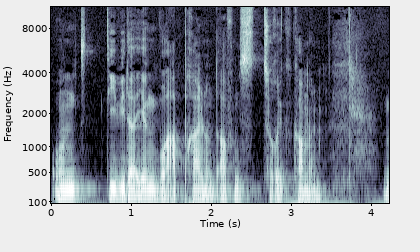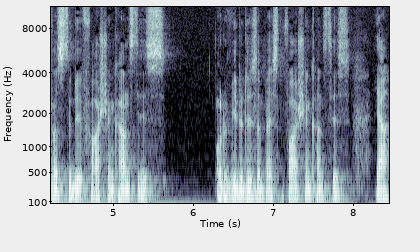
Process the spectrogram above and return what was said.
und die wieder irgendwo abprallen und auf uns zurückkommen. Was du dir vorstellen kannst, ist, oder wie du das am besten vorstellen kannst, ist, ja,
